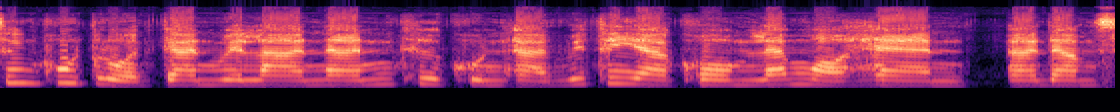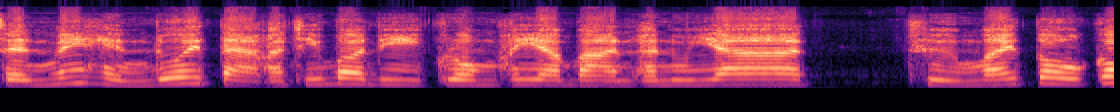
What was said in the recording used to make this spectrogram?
ซึ่งผู้ตรวจการเวลานั้น คือคุณอาจวิทยาคมและหมอแฮน อาดัมเซนไม่เห็นด้วยแต่อธิบดีกรมพยาบาลอนุญาต ถือไม้โตก็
